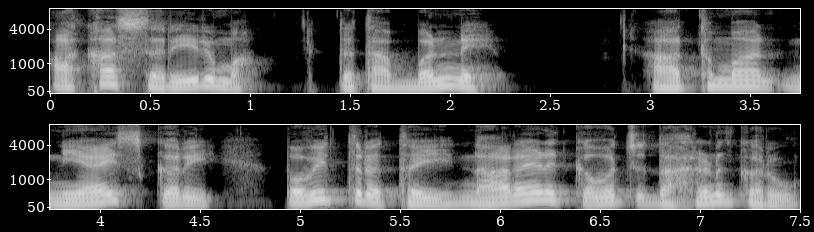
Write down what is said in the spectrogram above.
આખા શરીરમાં તથા બંને હાથમાં ન્યાયસ કરી પવિત્ર થઈ નારાયણ કવચ ધારણ કરવું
